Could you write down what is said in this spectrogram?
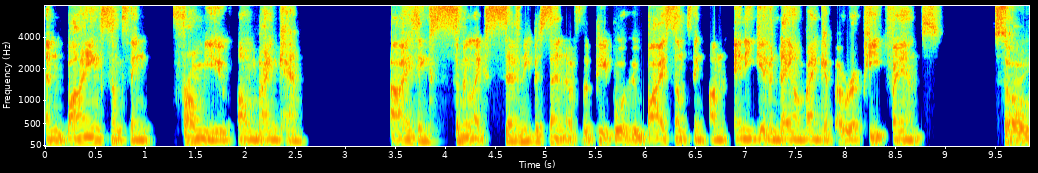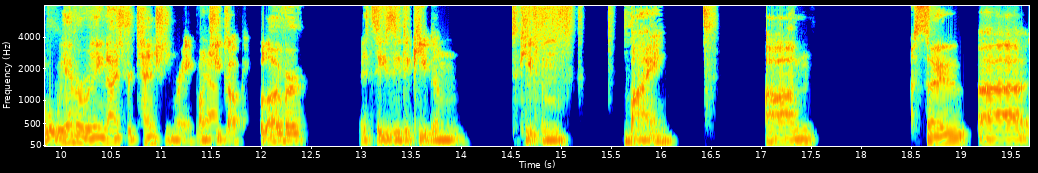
and buying something from you on Bandcamp. I think something like 70% of the people who buy something on any given day on Bandcamp are repeat fans. So nice. we have a really nice retention rate. Once yeah. you got people over, it's easy to keep them to keep them buying. Um, so uh,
